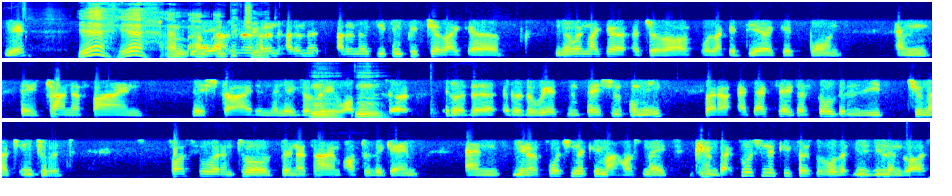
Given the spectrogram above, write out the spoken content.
Yes. Yeah, yeah. I'm, yeah, I'm, I'm I picturing. Know, I don't, I don't know. I don't know if you can picture like a, you know, when like a, a giraffe or like a deer gets born, and they're trying to find their stride and the legs are mm. very wobbly. Mm. So it was a, it was a weird sensation for me. But I, at that stage, I still didn't read too much into it. Fast forward until dinner time after the game and, you know, fortunately my housemate came back. Fortunately, first of all, that New Zealand lost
